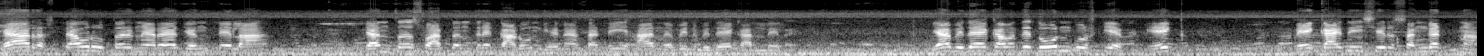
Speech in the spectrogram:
ह्या रस्त्यावर उतरणाऱ्या जनतेला त्यांचं स्वातंत्र्य काढून घेण्यासाठी हा नवीन विधेयक आणलेला आहे. या विधेयकामध्ये दोन गोष्टी आहेत. एक बेकायदेशीर संघटना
